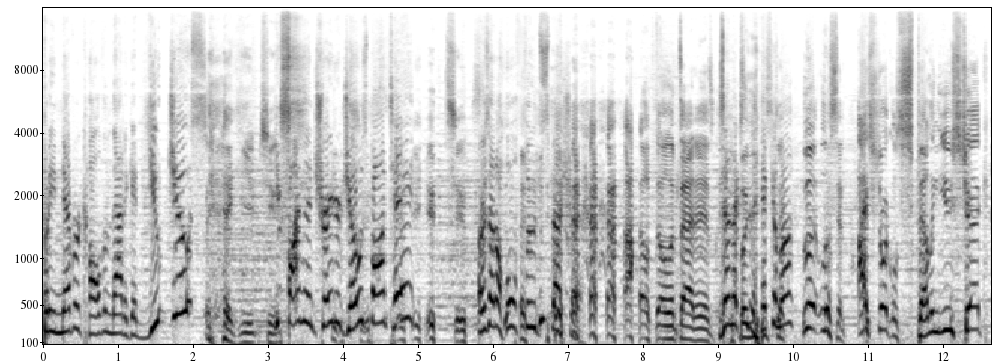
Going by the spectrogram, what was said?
but he never called him that again. Ute Juice? you choose. You find it in Trader Joe's, Bonta? You choose. Or is that a Whole Foods special? I don't know what that is. Is that next But to the you still- jicama? Look, listen, I struggle spelling Juszczyk,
